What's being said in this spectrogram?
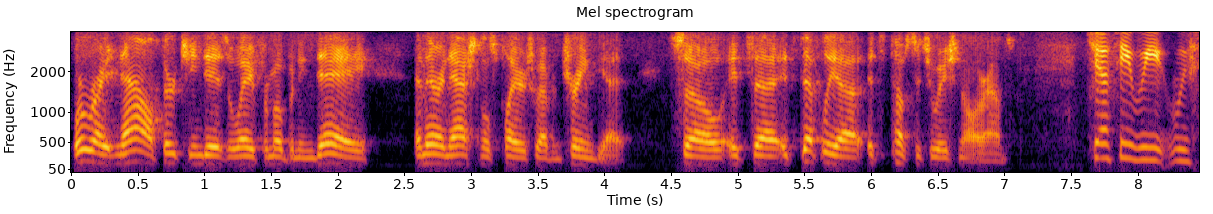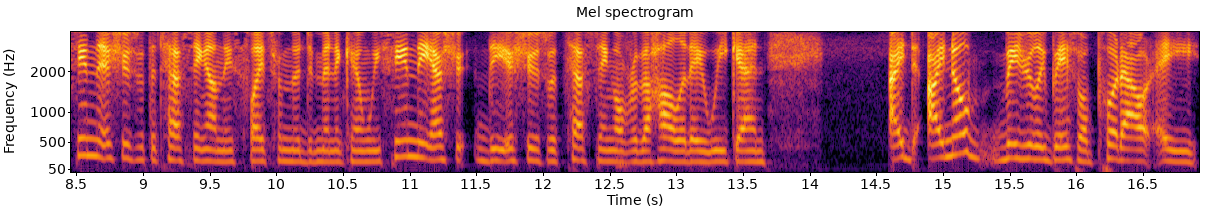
we're right now 13 days away from opening day, and there are Nationals players who haven't trained yet. So it's a, it's definitely a it's a tough situation all around. Jesse, we, we've seen the issues with the testing on these flights from the Dominican. We've seen the, issue, the issues with testing over the holiday weekend. I, I know Major League Baseball put out a,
